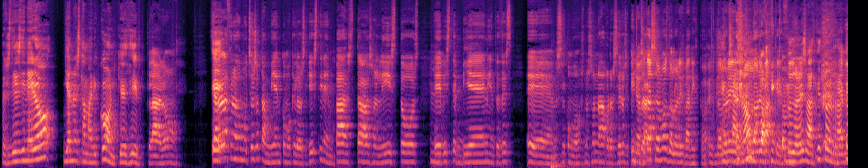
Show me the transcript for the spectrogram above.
pero si tienes dinero, ya no está maricón. Quiero decir, Claro. Se ha Eh, relacionado mucho eso también, como que los gays tienen pasta, son listos, Mm. eh, visten bien y entonces, eh, no sé, como no son nada groseros. Y, Y nosotras somos Dolores Vanizco. eh, Dolores, Exacto. Dolores. Vázquez. Dolores Vázquez todo el rato.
